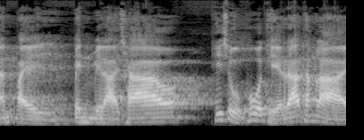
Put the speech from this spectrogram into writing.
นั้นไปเป็นเวลาเช้าพิสุผู้เถระทั้งหลาย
